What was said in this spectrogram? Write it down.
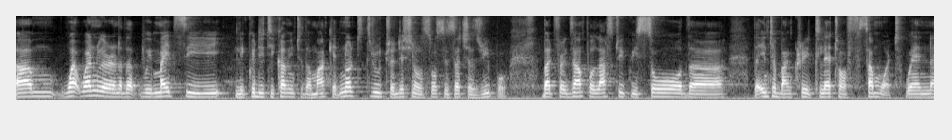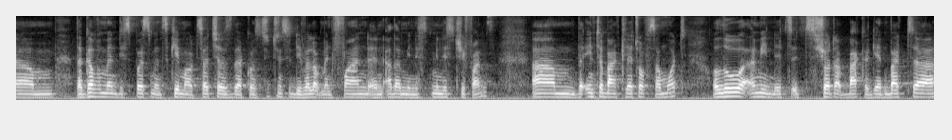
Um, one way or another, we might see liquidity coming to the market, not through traditional sources such as repo, but for example, last week we saw the, the interbank rate let off somewhat when um, the government disbursements came out, such as the Constituency Development Fund and other ministry funds. Um, the interbank let off somewhat, although, I mean, it's, it's shot up back again, but uh,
